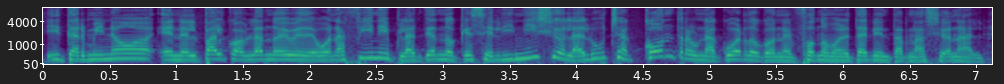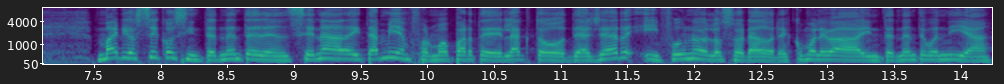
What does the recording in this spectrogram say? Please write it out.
y terminó en el palco hablando Eve de Bonafini, planteando que es el inicio de la lucha contra un acuerdo con el Fondo Monetario Internacional. Mario Secos, intendente de Ensenada, y también formó parte del acto de ayer y fue uno de los oradores. ¿Cómo le va, intendente? Buen día,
